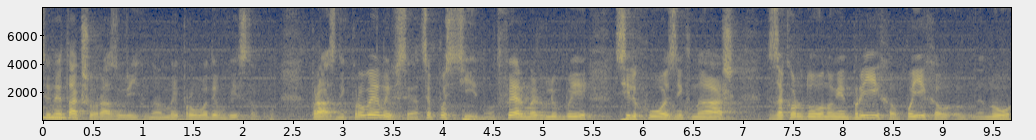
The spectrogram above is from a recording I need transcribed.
Це не так, що раз у рік ми проводимо виставку. Праздник провели все, а це постійно. От фермер любий, сільхозник наш за кордону, він приїхав, поїхав ну,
